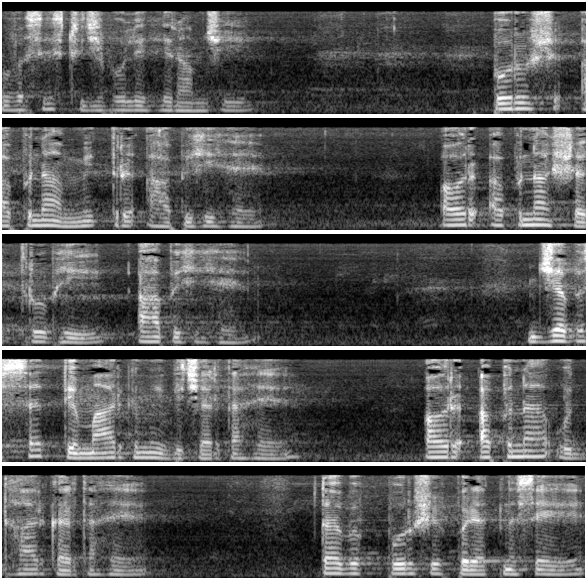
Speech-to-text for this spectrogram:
वशिष्ठ जी बोले, हे राम जी, पुरुष अपना मित्र आप ही है और अपना शत्रु भी आप ही है। जब सत्य मार्ग में विचरता है और अपना उद्धार करता है, तब पुरुष प्रयत्न से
